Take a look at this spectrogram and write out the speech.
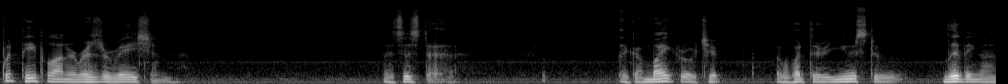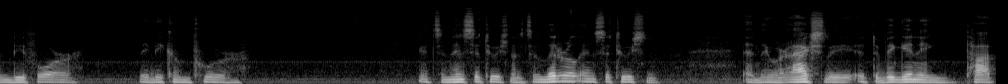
put people on a reservation, it's just a, like a microchip of what they're used to living on before they become poor. It's an institution, it's a literal institution and they were actually, at the beginning, taught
